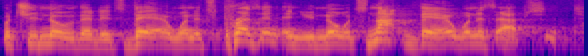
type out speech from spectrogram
but you know that it's there when it's present, and you know it's not there when it's absent.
